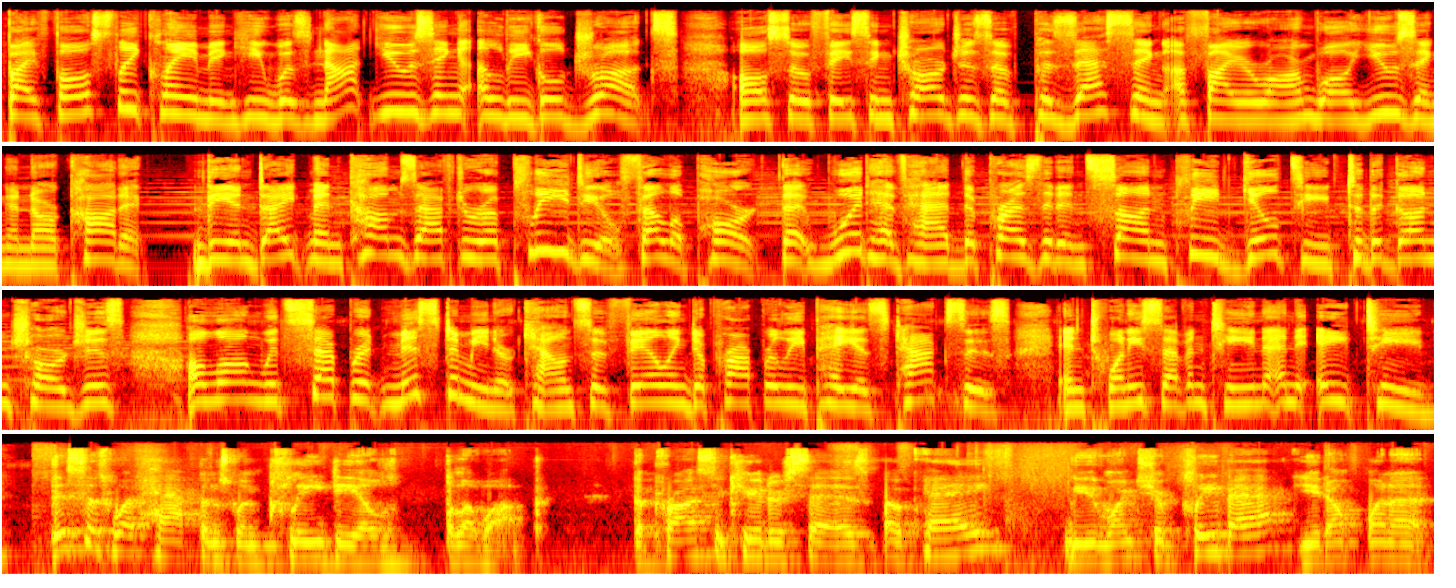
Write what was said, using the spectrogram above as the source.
by falsely claiming he was not using illegal drugs, also facing charges of possessing a firearm while using a narcotic. The indictment comes after a plea deal fell apart that would have had the president's son plead guilty to the gun charges, along with separate misdemeanor counts of failing to properly pay his taxes in 2017 and 18. This is what happens when plea deals blow up. The prosecutor says, okay, you want your plea back, you don't want to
